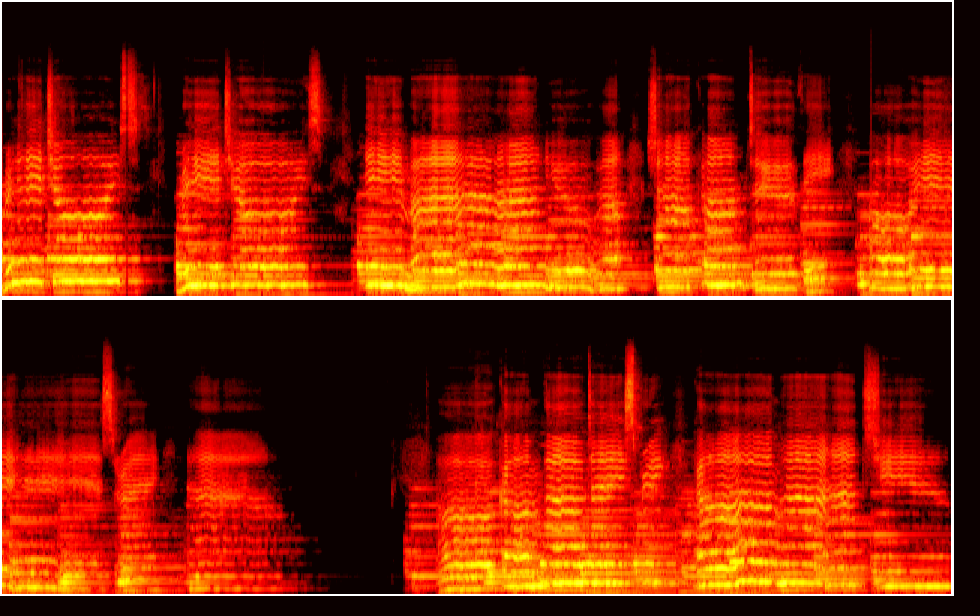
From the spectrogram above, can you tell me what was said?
Rejoice, rejoice, Emmanuel shall come to thee, O Israel. O come thou day spring, come and cheer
